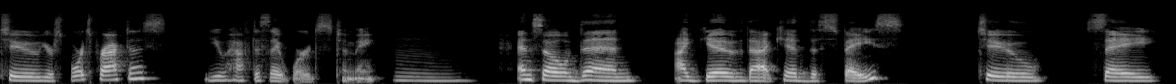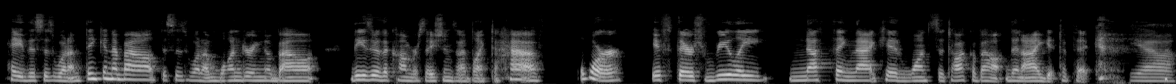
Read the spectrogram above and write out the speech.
to your sports practice you have to say words to me. Mm. And so then I give that kid the space to say, Hey, this is what I'm thinking about. This is what I'm wondering about. These are the conversations I'd like to have. Or if there's really nothing that kid wants to talk about, then I get to pick. Yeah,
